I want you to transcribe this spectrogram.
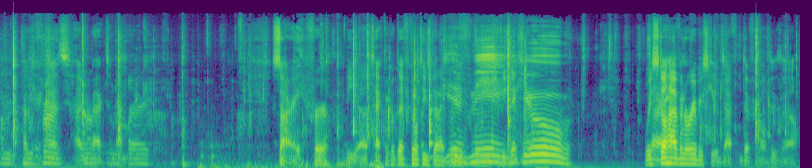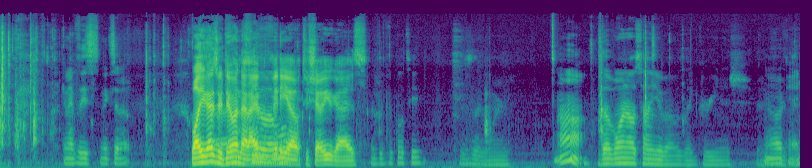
on the, on Okay, the front. guys, I'm on- back to my mic. Sorry for the uh, technical difficulties, but I believe Give we me should be the cube. We Sorry. still having Rubik's cube dif- difficulties though. Can I please mix it up? While you guys are Uh, doing that, I have a video to show you guys. The difficulty. This is like orange. Ah, The one I was telling you about was like greenish. okay.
